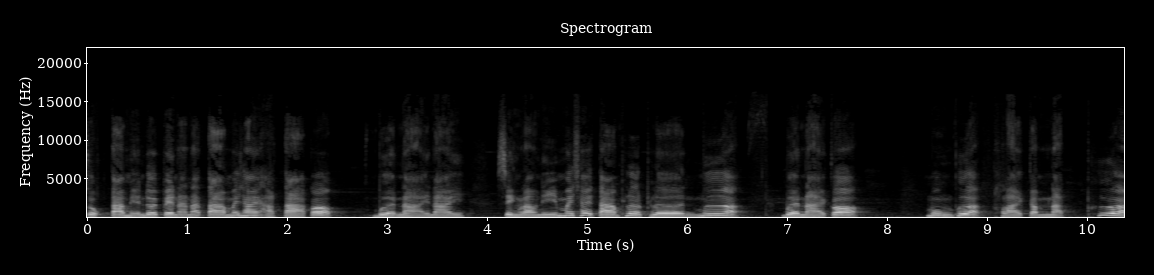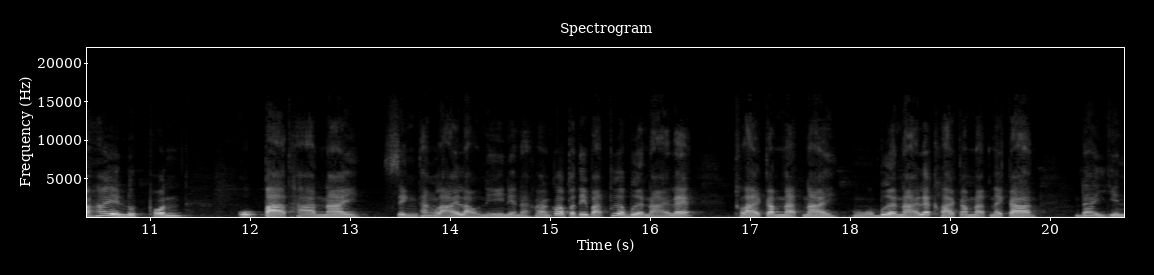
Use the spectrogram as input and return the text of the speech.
สุขตามเห็นโดยเป็นอนัตตาไม่ใช่อัตตาก็ เบื่อหน่ายในสิ่งเหล่านี้ไม่ใช่ตามเพลิดเพลิน เมื่อเบื่อหน่ายก็มุ่งเพื่อคลายกำหนัดเพื่อให้หลุดพ้นอุปาทานในสิ่งทั้งหลายเหล่านี้เนี่ยนะครับก็ปฏิบัติเพื่อเบื่อหน่ายและคลายกำหนัดในหูเบื่อหน่ายและคลายกำหนัดในการได้ยิน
